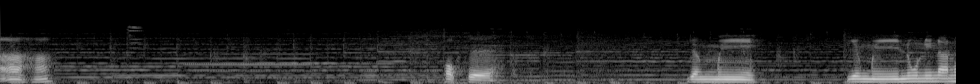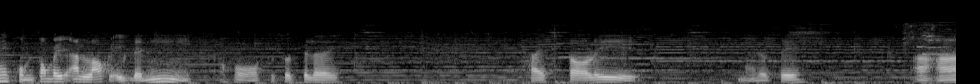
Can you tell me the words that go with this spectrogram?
อ่าฮะ โอเค ยังมี ยังมีนู่นนี่นั่นให้ผมต้องไปอันล็อกอีกเดี๋ยวนี้ โอ้โห สุดๆไปเลยไทสตอรี่ไหนดูสิอ่าฮะ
